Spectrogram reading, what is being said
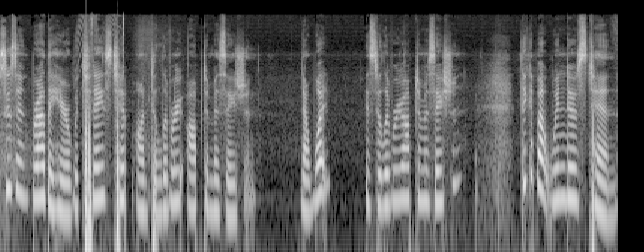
Susan Bradley here with today's tip on delivery optimization. Now what is delivery optimization? Think about Windows 10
